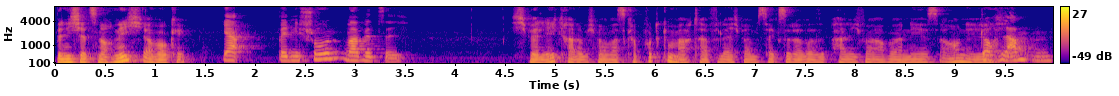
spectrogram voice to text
Bin ich jetzt noch nicht, aber okay. Ja, bin ich schon, war witzig. Ich überlege gerade, ob ich mal was kaputt gemacht habe, vielleicht beim Sex oder was peinlich war, aber nee, ist auch nicht. Doch, Lampen,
